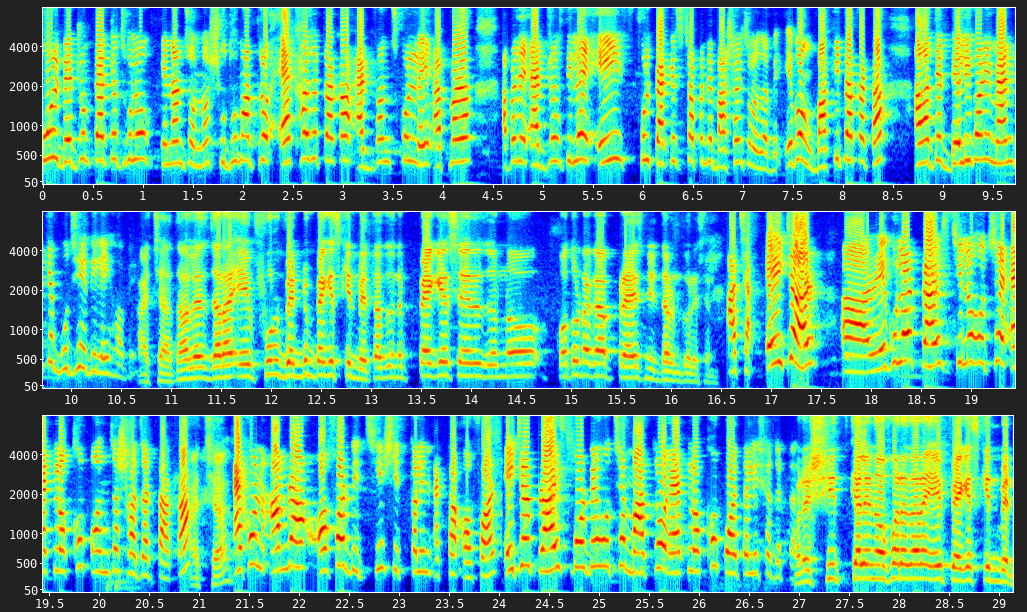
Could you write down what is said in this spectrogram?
ফুল বেডরুম প্যাকেজগুলো কেনার জন্য শুধুমাত্র এক হাজার টাকা অ্যাডভান্স করলে আপনারা আপনাদের অ্যাড্রেস দিলে এই ফুল প্যাকেজটা আপনাদের বাসায় চলে যাবে এবং বাকি টাকাটা আমাদের ডেলিভারি ম্যানকে বুঝিয়ে দিলেই হবে। আচ্ছা তাহলে যারা এই ফুল বেডরুম প্যাকেজ কিনবে তাদের জন্য প্যাকেজের জন্য কত টাকা প্রাইস নির্ধারণ করেছেন? আচ্ছা এইটার রেগুলার প্রাইস ছিল হচ্ছে এক লক্ষ পঞ্চাশ হাজার টাকা। আচ্ছা। এখন আমরা অফার দিচ্ছি শীতকালীন একটা অফার এইটার প্রাইস পড়বে হচ্ছে মাত্র এক লক্ষ পঁয়তাল্লিশ হাজার টাকা। মানে শীতকালীন অফারে যারা এই প্যাকেজ কিনবেন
